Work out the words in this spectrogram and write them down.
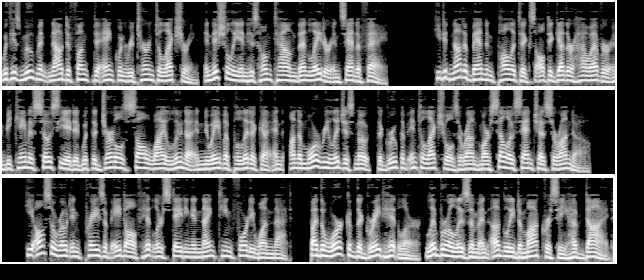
With his movement now defunct de Anquin returned to lecturing, initially in his hometown then later in Santa Fe. He did not abandon politics altogether however and became associated with the journals Sol y Luna and Nueva Politica and, on a more religious note, the group of intellectuals around Marcelo Sánchez Sorondo. He also wrote in praise of Adolf Hitler stating in 1941 that by the work of the great Hitler, liberalism and ugly democracy have died."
